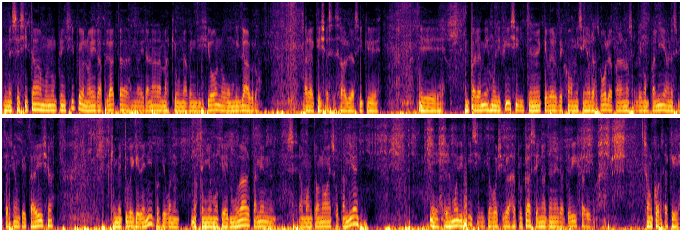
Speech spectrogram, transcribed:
necesitábamos en un principio no era plata, no era nada más que una bendición o un milagro para que ella se salve. Así que eh, para mí es muy difícil tener que ver dejado a mi señora sola para no serle compañía en la situación que está ella que me tuve que venir porque bueno nos teníamos que mudar también se amontonó eso también. Eh, es muy difícil que vos llegas a tu casa y no tener a tu hija y bueno, son cosas que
